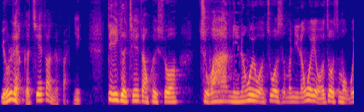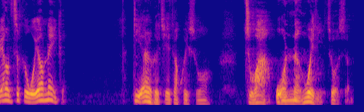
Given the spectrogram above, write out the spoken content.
有两个阶段的反应。第一个阶段会说：“主啊，你能为我做什么？你能为我做什么？我要这个，我要那个。”第二个阶段会说：“主啊，我能为你做什么？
